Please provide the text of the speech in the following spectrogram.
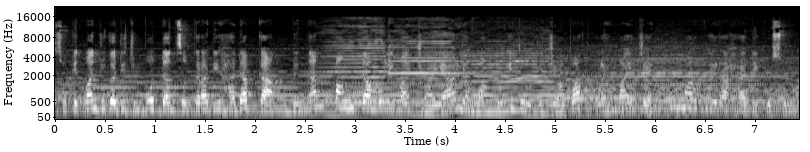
Sukitman juga dijemput dan segera dihadapkan dengan Pangdam Lima Jaya yang waktu itu dijabat oleh Maijen Umar Wirahadi Kusuma.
